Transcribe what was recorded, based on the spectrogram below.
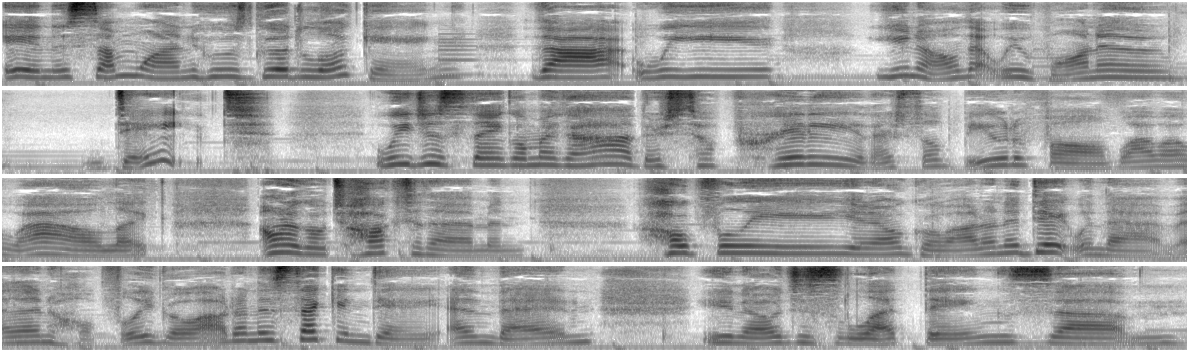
in someone who's good looking that we, you know, that we want to date. We just think, oh my God, they're so pretty. They're so beautiful. Wow, wow, wow. Like, I want to go talk to them and hopefully, you know, go out on a date with them and then hopefully go out on a second date and then, you know, just let things, um,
